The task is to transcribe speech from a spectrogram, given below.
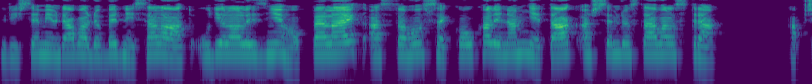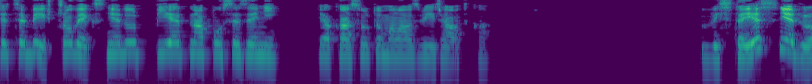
Když jsem jim dával do bedny salát, udělali z něho pelech a z toho se koukali na mě tak, až jsem dostával strach. A přece by člověk snědl pět na posezení. Jaká jsou to malá zvířátka. Vy jste je snědl?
